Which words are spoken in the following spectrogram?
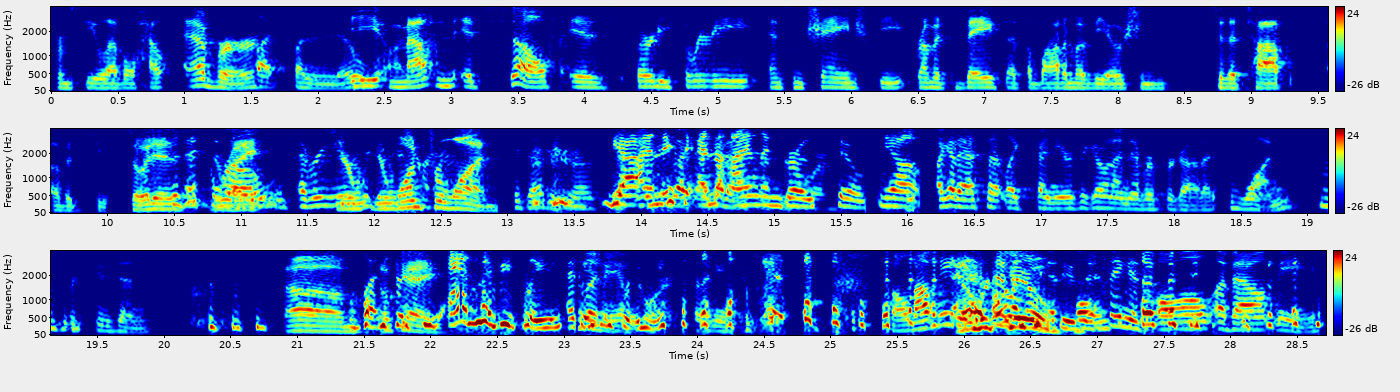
from sea level. However, but below. the water. mountain itself is 33 and some change feet from its base at the bottom of the ocean to the top of its peak. So it is it right. every So you're, you're one for one. It does. It grows. yeah, and knew they that- say, I and the got asked that island grows too. Yeah. I got asked that like ten years ago, and I never forgot it. One Mhm. for Susan Um, okay. And Libby, please. and Libby, of course. But I mean, come on. it's all about me. Number two. you- This whole thing is all about me.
